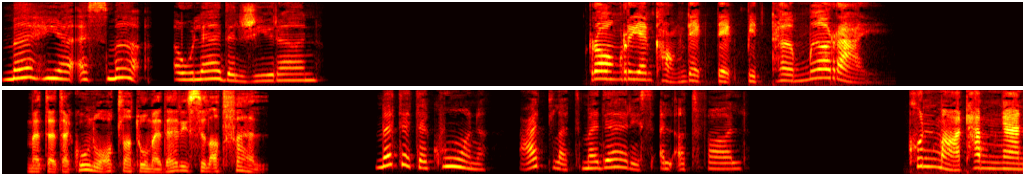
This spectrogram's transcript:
ما هي أسماء أولاد الجيران؟ โรงเรียนของเด็กๆปิดเทอมเมื่อไหร่ متى تكون عطلة مدارس الأطفال؟ متى تكون عطلة مدارس الأطفال؟ คุณหมอทำงาน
